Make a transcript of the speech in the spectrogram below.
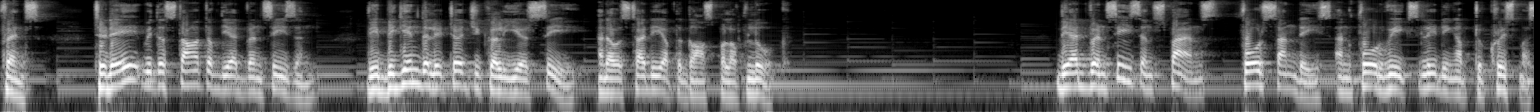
Friends, today with the start of the Advent season, we begin the liturgical year C and our study of the Gospel of Luke. The Advent season spans four Sundays and four weeks leading up to Christmas,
